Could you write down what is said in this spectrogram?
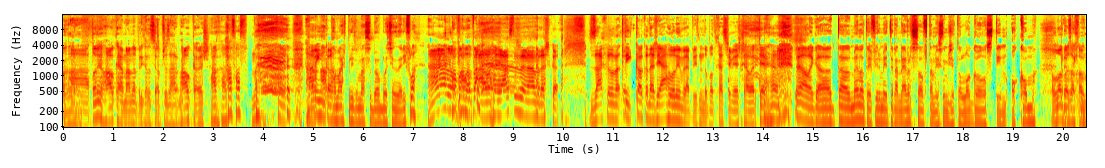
Áno, a Tonyho Hawka ja mám napríklad, to si občas zahrám. Hawka, vieš? Haf, haf. Haf, haf. No. A, a, a máš pritom na sebe oblečené rifle? Áno, Paolo, Paolo, jasne, že mám, Braško. Na- ty koko dáš, ja hulím vraj pri tomto mi ešte hovorte. Ne, ale tá meno tej firmy je teda Neversoft a myslím, že to logo s tým okom Logo s okom.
